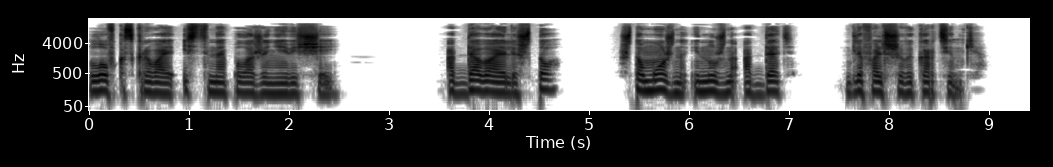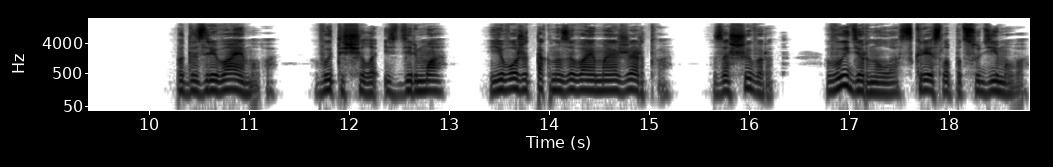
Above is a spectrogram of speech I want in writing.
ловко скрывая истинное положение вещей, отдавая лишь то, что можно и нужно отдать для фальшивой картинки. Подозреваемого вытащила из дерьма его же так называемая жертва за шиворот, выдернула с кресла подсудимого.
